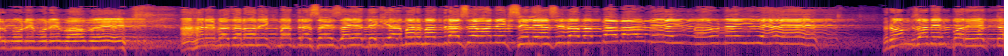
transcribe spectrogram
আর মনে মনে ভাবে, আহারে বাজার অনেক মাদ্রাসায় যাইয়া দেখি আমার মাদ্রাসায় অনেক ছেলে আছে, বাবা, বাবাও নাই, মাও নাই রে। রমজানের পরে একটা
